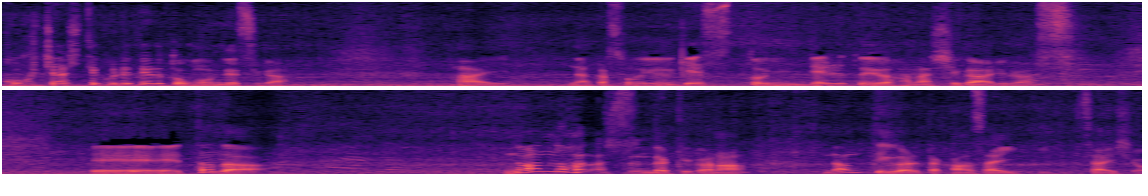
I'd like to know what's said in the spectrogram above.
告知はしてくれてると思うんですがはい。なんかそういうゲストに出るという話があります、えー、ただ何の話するんだっけかな？何て言われたかな最最初。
